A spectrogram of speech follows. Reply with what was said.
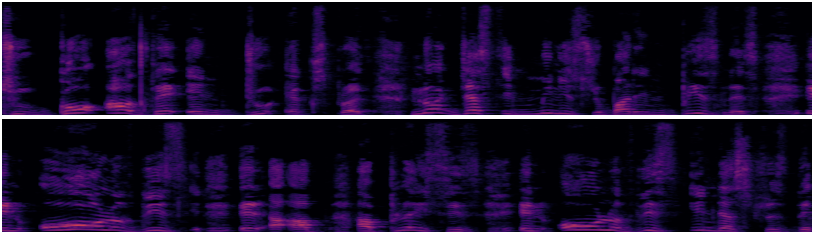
to go out there and do exploits, not just in ministry, but in business, in all of these uh, uh, uh, places, in all of these industries, the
